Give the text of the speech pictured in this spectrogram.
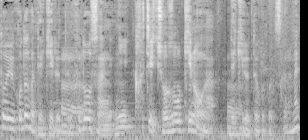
ということができるという不動産に価値貯蔵機能ができるということですからね、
